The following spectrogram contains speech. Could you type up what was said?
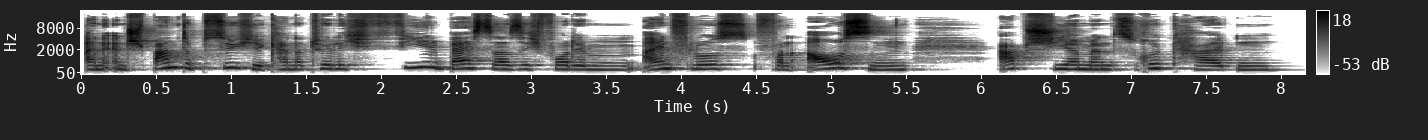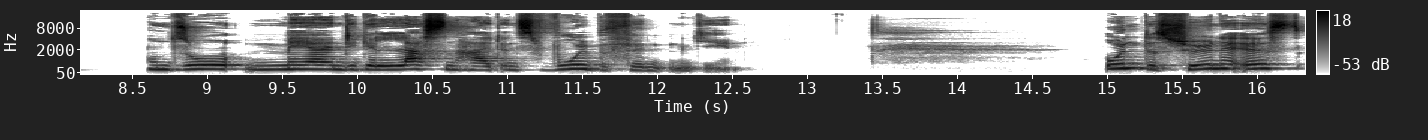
Eine entspannte Psyche kann natürlich viel besser sich vor dem Einfluss von außen abschirmen, zurückhalten und so mehr in die Gelassenheit, ins Wohlbefinden gehen. Und das Schöne ist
